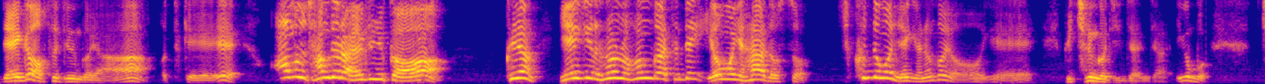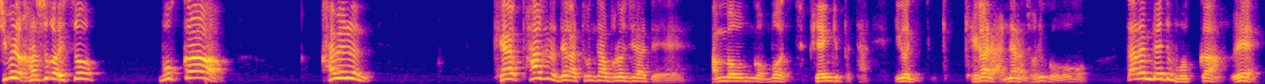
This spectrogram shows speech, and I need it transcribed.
내가 없어지는 거야. 어떻게 아무도 상대를 안 해주니까 그냥 얘기를 하는 것 같은데 영혼이 하나도 없어. 큰동안 얘기하는 거요. 이게 미치는 거지 진짜 진짜. 이거 뭐 집에 갈 수가 있어? 못 가. 가면은 계약 파기로 내가 돈다 벌어줘야 돼. 안 먹은 거 뭐 비행기 다 이건 개가 안 나는 소리고 다른 배도 못 가. 왜?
